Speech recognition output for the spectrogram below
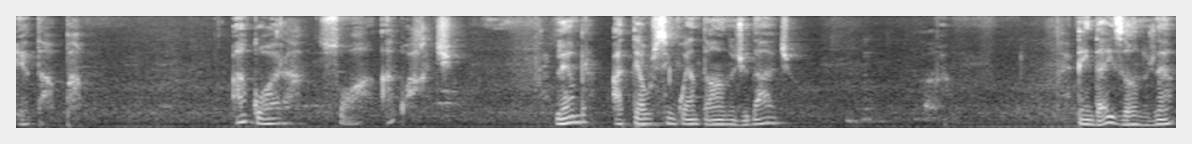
etapa. Agora só aguarde. Lembra? Até os 50 anos de idade? Tem 10 anos, né?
